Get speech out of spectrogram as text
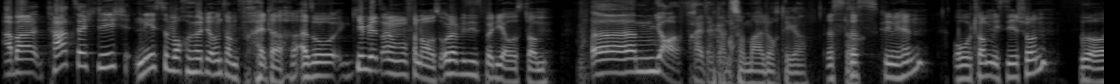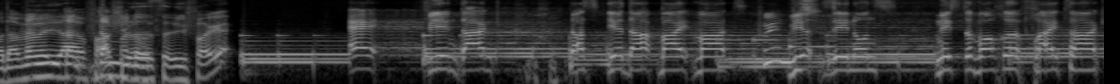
Aber tatsächlich, nächste Woche hört ihr uns am Freitag. Also gehen wir jetzt einfach mal von aus. Oder wie sieht es bei dir aus, Tom? Ähm, ja, Freitag ganz normal doch, Digga. Das, Doch. das kriegen wir hin. Oh, Tom, ich sehe schon. So, dann werden wir dann- wieder dann verabschieden die Folge. Ey, vielen Dank, dass ihr dabei wart. Wir sehen uns Nächste Woche, Freitag,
